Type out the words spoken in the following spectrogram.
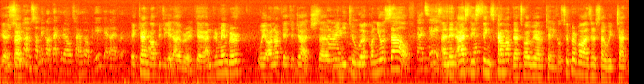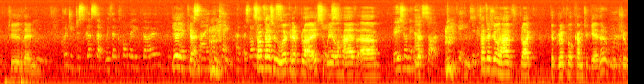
yeah. But So sometimes something like that could also help you get over it. it can help you to get over it. Yeah, and remember, we are not there to judge. So we need to work on yourself. That's it. And then as these things come up, that's why we have a clinical supervisor. So we chat to them. Could you discuss that with a colleague though? Yeah, you Like can. you're saying, you can, as long as Sometimes we work at a place. Yes. We'll have. Um, He's on the outside. Sometimes you'll have like the group will come together, which you,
